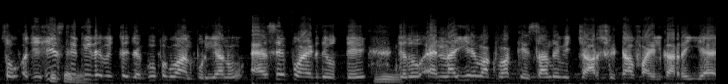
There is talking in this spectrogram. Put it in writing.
ਸੋ ਅਜਿਹੀ ਸਥਿਤੀ ਦੇ ਵਿੱਚ ਜੱਗੂ ਭਗਵਾਨਪੁਰੀਆ ਨੂੰ ਐਸੇ ਪੁਆਇੰਟ ਦੇ ਉੱਤੇ ਜਦੋਂ ਐਨਆਈਏ ਵੱਖ-ਵੱਖ ਕੇਸਾਂ ਦੇ ਵਿੱਚ ਚਾਰ ਸ਼ੀਟਾਂ ਫਾਈਲ ਕਰ ਰਹੀ ਹੈ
